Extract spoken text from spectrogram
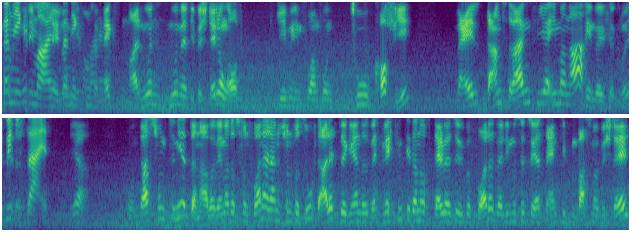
beim nächsten Mal. Beim nächsten genau, Mal. Beim nächsten Mal nur, nur mehr die Bestellung aufgeben in Form von Two Coffee, weil dann fragen sie ja immer nach, in welcher Größe. Which size? Ja. Und das funktioniert dann. Aber wenn man das von vornherein schon versucht, alles zu erklären, vielleicht sind die dann auch teilweise überfordert, weil die muss ja zuerst eintippen, was man bestellt.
